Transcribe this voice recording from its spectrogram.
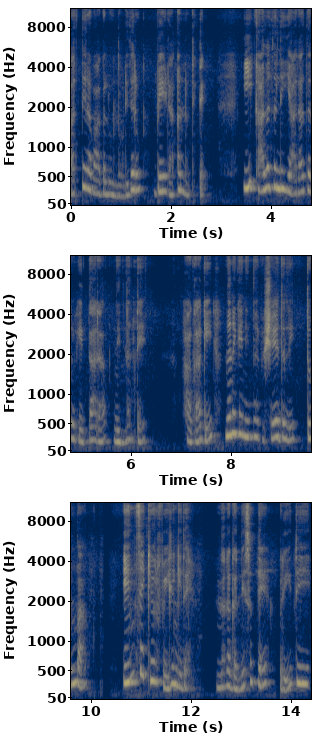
ಹತ್ತಿರವಾಗಲು ನೋಡಿದರೂ ಬೇಡ ಅನ್ನುತ್ತಿದ್ದೆ. ಈ ಕಾಲದಲ್ಲಿ ಯಾರಾದರೂ ಇದ್ದಾರಾ ನಿನ್ನಂತೆ? ಹಾಗಾಗಿ ನನಗೆ ನಿನ್ನ ವಿಷಯದಲ್ಲಿ ತುಂಬ ಇನ್ಸೆಕ್ಯೂರ್ ಫೀಲಿಂಗ್ ಇದೆ. ನನಗನ್ನಿಸುತ್ತೆ, ಪ್ರೀತಿ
